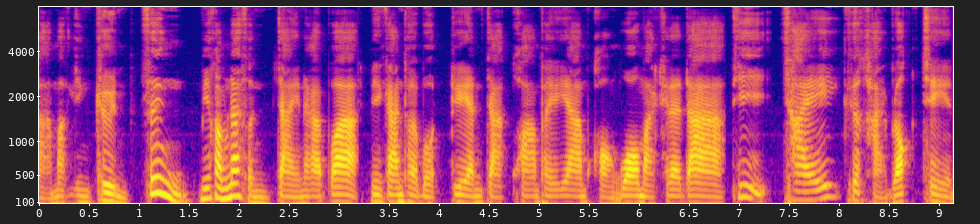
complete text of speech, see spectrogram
ลามากยิ่งขึ้น ซึ่งมีความน่าสนใจนะครับว่ามีการถอดบทเรียนจากความพยายามของ Walmart แคนาดา ที่ใช้เครือข่ายบล็อกเชน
